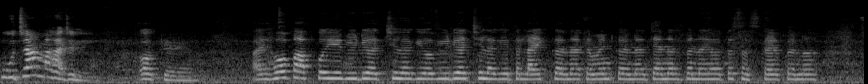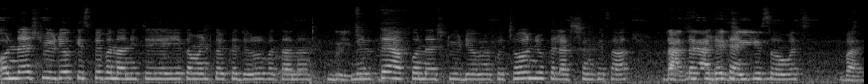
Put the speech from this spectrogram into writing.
Kucha Mahajani. Okay ma'am आई होप आपको ये वीडियो अच्छी लगी हो। वीडियो अच्छी लगी तो लाइक करना कमेंट करना चैनल पर नए हो तो सब्सक्राइब करना। और नेक्स्ट वीडियो किस पे बनानी चाहिए ये कमेंट करके ज़रूर बताना। मिलते हैं आपको नेक्स्ट वीडियो में कुछ और न्यू कलेक्शन के साथ। तब तक के लिए thank you so much bye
